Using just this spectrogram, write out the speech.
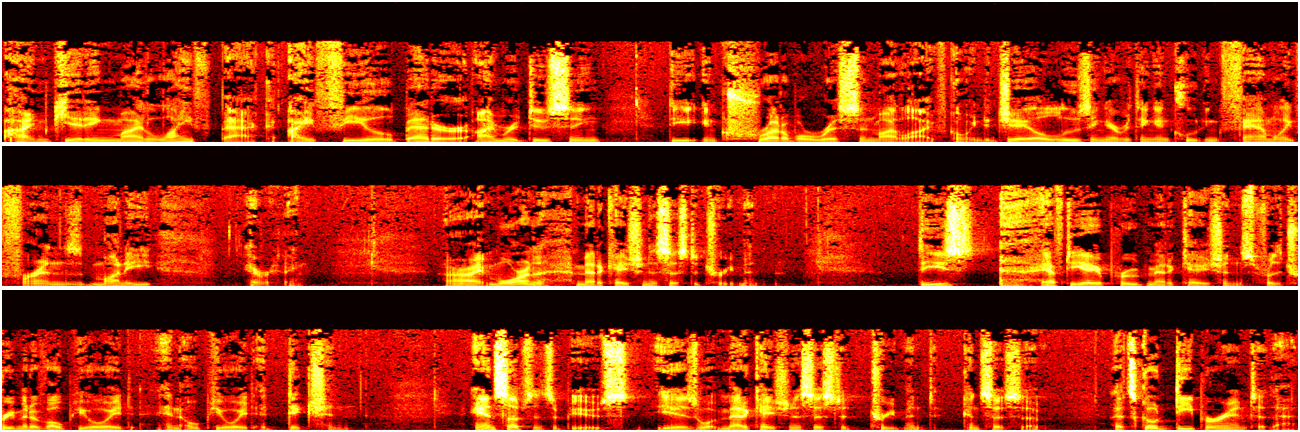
I'm getting my life back. I feel better. I'm reducing the incredible risks in my life going to jail, losing everything, including family, friends, money, everything. All right, more on the medication assisted treatment. These FDA approved medications for the treatment of opioid and opioid addiction and substance abuse is what medication assisted treatment consists of. Let's go deeper into that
